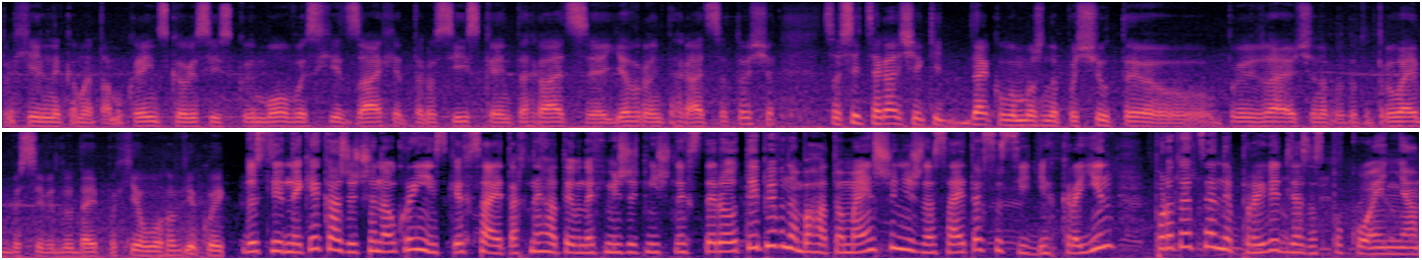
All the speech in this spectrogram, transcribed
прихильниками там української російської мови, схід, захід, російська інтеграція, євроінтеграція тощо. Це всі ті речі, які деколи можна почути, о, проїжджаючи, наприклад, у тролейбусі від людей похилого віку. Дослідники кажуть, що на українських сайтах негативних міжетнічних стереотипів набагато менше, ніж на сайтах сусідніх країн, проте це не привід для заспокоєння.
